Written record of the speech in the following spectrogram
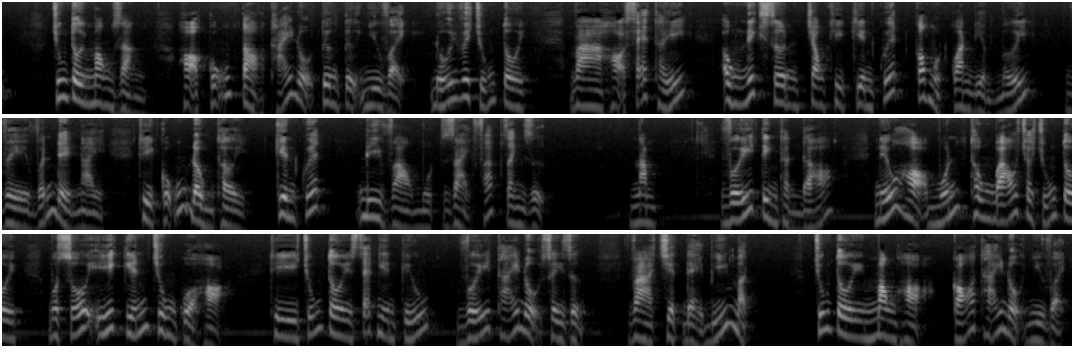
Chúng tôi mong rằng họ cũng tỏ thái độ tương tự như vậy đối với chúng tôi và họ sẽ thấy ông Nixon trong khi kiên quyết có một quan điểm mới về vấn đề này thì cũng đồng thời kiên quyết đi vào một giải pháp danh dự. 5. Với tinh thần đó, nếu họ muốn thông báo cho chúng tôi một số ý kiến chung của họ thì chúng tôi sẽ nghiên cứu với thái độ xây dựng và triệt để bí mật. Chúng tôi mong họ có thái độ như vậy.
